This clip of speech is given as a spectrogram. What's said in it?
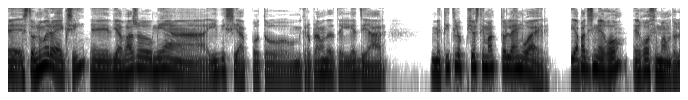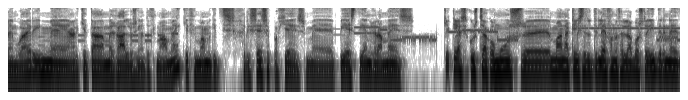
Ε, στο νούμερο 6 ε, διαβάζω μία είδηση από το μικροπράγματα.gr με τίτλο «Ποιος θυμάται το LimeWire». Η απάντηση είναι εγώ. Εγώ θυμάμαι το LimeWire. Είμαι αρκετά μεγάλος για να το θυμάμαι και θυμάμαι και τις χρυσές εποχές με PSTN γραμμές και κλασικούς τσακωμούς. Ε, μα να κλείσετε το τηλέφωνο, θέλω να μπω στο ίντερνετ.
